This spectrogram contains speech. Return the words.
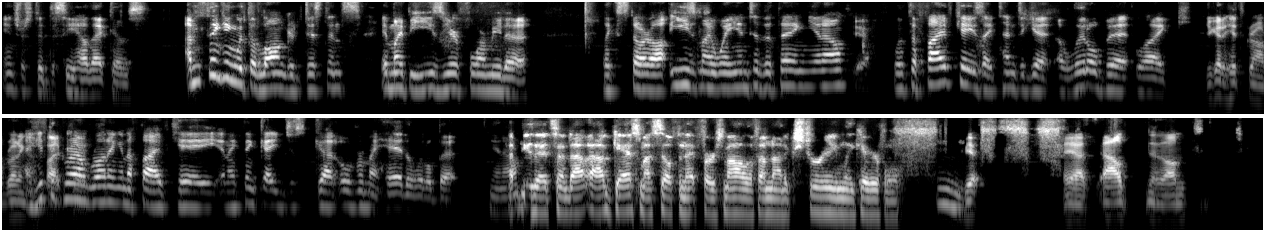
interested to see how that goes. I'm thinking with the longer distance, it might be easier for me to like start off ease my way into the thing. You know. Yeah. With the 5Ks, I tend to get a little bit like You got to hit the ground running. I hit 5K. the ground running in a 5K, and I think I just got over my head a little bit. You know? I do that sometimes. I'll, I'll gas myself in that first mile if I'm not extremely careful. Mm. Yeah, I'll. You know, I'm.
